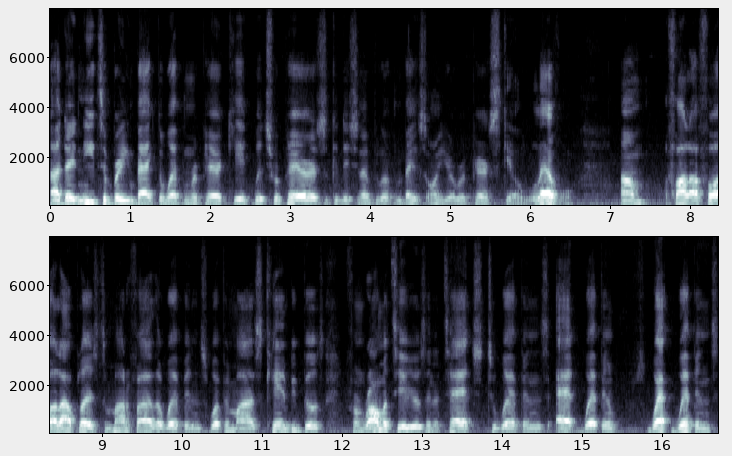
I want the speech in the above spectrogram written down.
Uh, they need to bring back the weapon repair kit, which repairs the condition of the weapon based on your repair skill level. Um, Fallout 4 allow players to modify their weapons. Weapon mods can be built from raw materials and attached to weapons at weapon weapons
